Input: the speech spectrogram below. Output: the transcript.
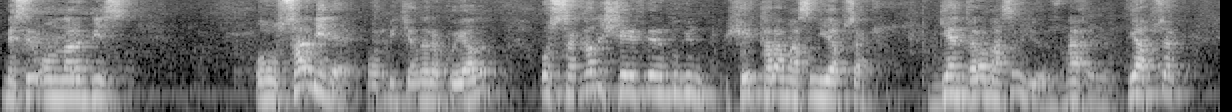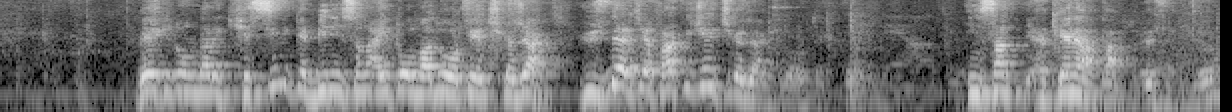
Mesela onların biz olsa bile onu bir kenara koyalım. O sakalı şeriflerin bugün şey taramasını yapsak, gen taraması mı diyoruz? Ha, yapsak belki de onların kesinlikle bir insana ait olmadığı ortaya çıkacak. Yüzlerce farklı şey çıkacaktır ortaya. İnsan, DNA pardon özür diliyorum.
